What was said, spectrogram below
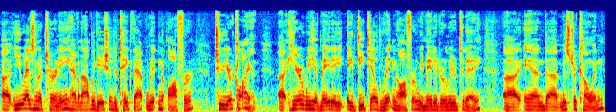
uh, you as an attorney have an obligation to take that written offer to your client. Uh, here we have made a, a, detailed written offer. We made it earlier today. Uh, and uh, Mr. Cohen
